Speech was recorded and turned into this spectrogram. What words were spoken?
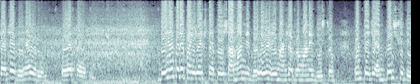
त्याच्या देहावरून ओळखता येत नाही. देहाकडे पाहिले असता तो सामान्य देहधारी माणसाप्रमाणे दिसतो पण त्याची अंतरस्थिती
